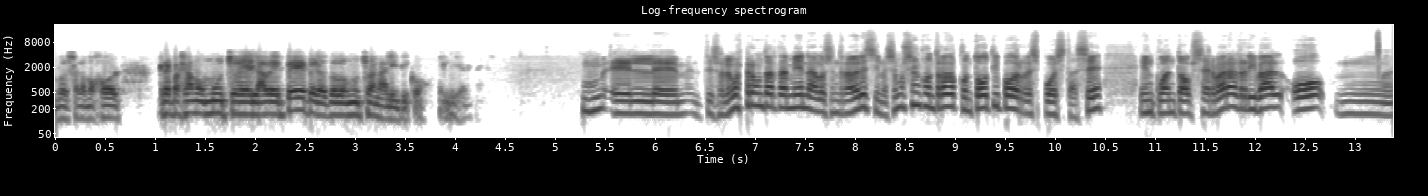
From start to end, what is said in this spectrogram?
pues a lo mejor repasamos mucho el ABP, pero todo mucho analítico el viernes. El, eh, te solemos preguntar también a los entrenadores si nos hemos encontrado con todo tipo de respuestas ¿eh? en cuanto a observar al rival o, mm,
